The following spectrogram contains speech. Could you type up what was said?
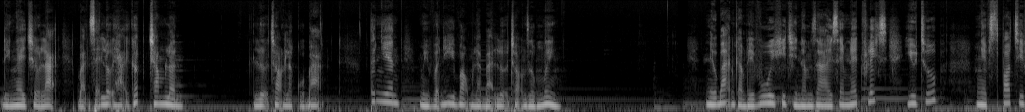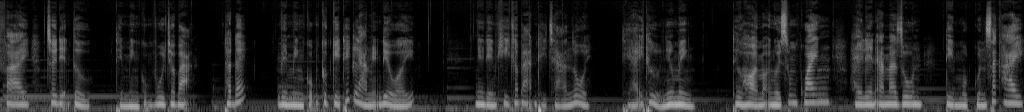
Để ngày trở lại, bạn sẽ lợi hại gấp trăm lần. Lựa chọn là của bạn. Tất nhiên, mình vẫn hy vọng là bạn lựa chọn giống mình. Nếu bạn cảm thấy vui khi chỉ nằm dài xem Netflix, YouTube, nghe Spotify, chơi điện tử thì mình cũng vui cho bạn. Thật đấy, vì mình cũng cực kỳ thích làm những điều ấy. Nhưng đến khi các bạn thấy chán rồi thì hãy thử như mình. Thử hỏi mọi người xung quanh hay lên Amazon tìm một cuốn sách hay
